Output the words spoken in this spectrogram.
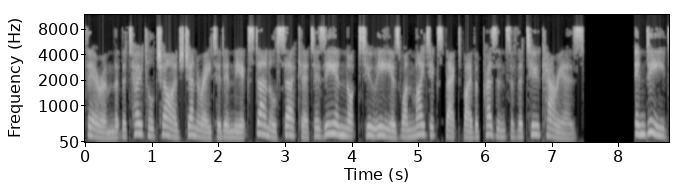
theorem that the total charge generated in the external circuit is E and not 2E as one might expect by the presence of the two carriers. Indeed,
